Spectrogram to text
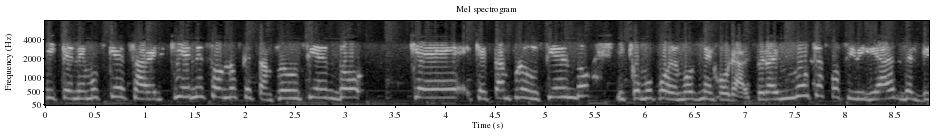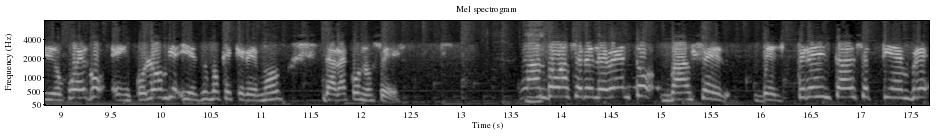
y tenemos que saber quiénes son los que están produciendo qué, están produciendo y cómo podemos mejorar. Pero hay muchas posibilidades del videojuego en Colombia y eso es lo que queremos dar a conocer. ¿Cuándo va a ser el evento? Va a ser del 30 de septiembre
